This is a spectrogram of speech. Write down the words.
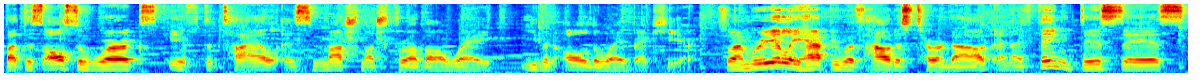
but this also works if the tile is much much further away, even all the way back here. So I'm really happy with how this turned out and I think this is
